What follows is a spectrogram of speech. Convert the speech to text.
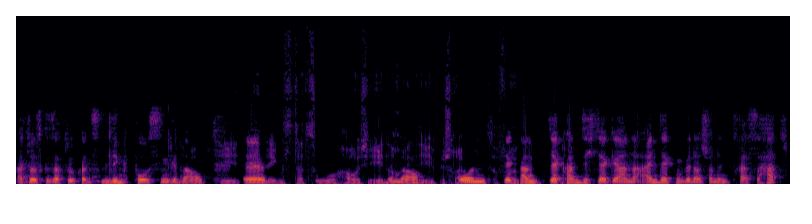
ach, du hast gesagt, du kannst einen Link posten, genau. genau. Die, die äh, Links dazu haue ich eh noch genau. in die Beschreibung. Und der kann, der kann sich da gerne eindecken, wenn er schon Interesse hat.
